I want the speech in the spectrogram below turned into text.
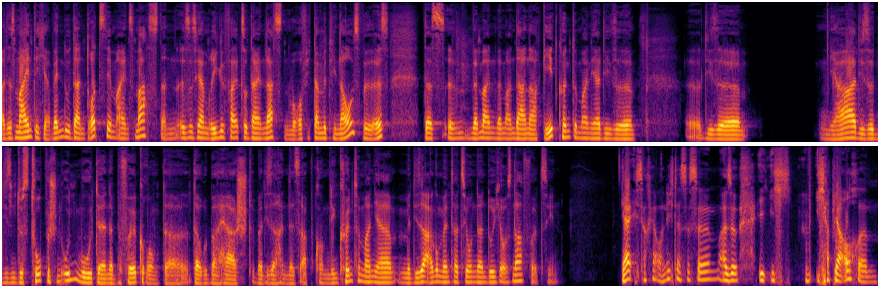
Aber das meinte ich ja. Wenn du dann trotzdem eins machst, dann ist es ja im Regelfall zu deinen Lasten. Worauf ich damit hinaus will, ist, dass äh, wenn man wenn man danach geht, könnte man ja diese äh, diese ja, diese, diesen dystopischen Unmut, der in der Bevölkerung da, darüber herrscht, über diese Handelsabkommen, den könnte man ja mit dieser Argumentation dann durchaus nachvollziehen. Ja, ich sage ja auch nicht, dass es, ähm, also ich, ich, habe ja auch ähm,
